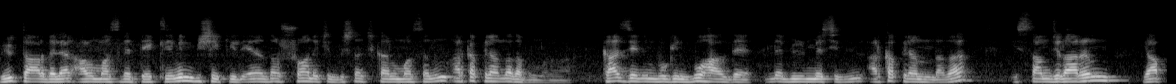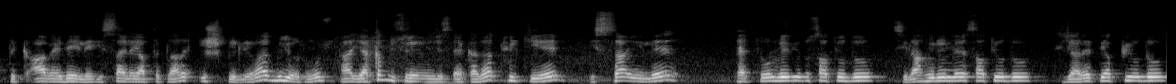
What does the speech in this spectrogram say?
büyük darbeler alması ve deklemin bir şekilde en azından şu an için dıştan çıkarılmasının arka planında da bunlar var. Gazze'nin bugün bu halde bürünmesinin arka planında da İslamcıların yaptık ABD ile İsrail ile yaptıkları işbirliği var biliyorsunuz. Daha yakın bir süre öncesine kadar Türkiye İsrail'e petrol veriyordu, satıyordu, silah ürünleri satıyordu, ticaret yapıyordu.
